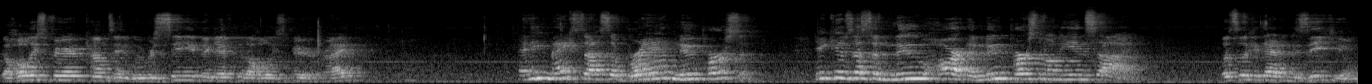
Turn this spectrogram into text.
the Holy Spirit comes in. We receive the gift of the Holy Spirit, right? And He makes us a brand new person. He gives us a new heart, a new person on the inside. Let's look at that in Ezekiel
